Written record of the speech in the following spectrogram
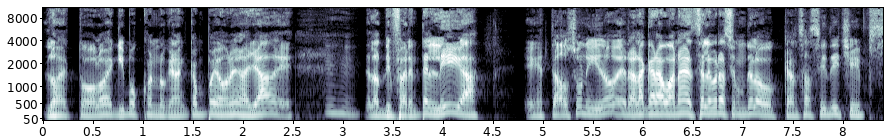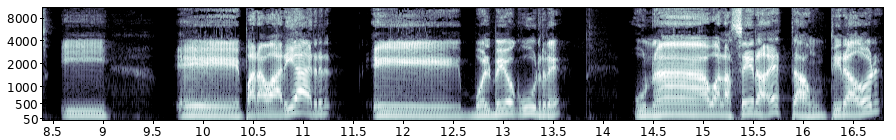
los, todos los equipos cuando quedan campeones allá de, de las diferentes ligas en Estados Unidos. Era la caravana de celebración de los Kansas City Chiefs y eh, para variar, eh, vuelve y ocurre una balacera de esta, un tirador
